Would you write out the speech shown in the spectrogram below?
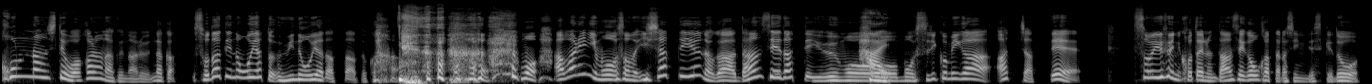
混乱して分からなくなる。なんか育ての親と生みの親だったとか。もうあまりにもその医者っていうのが男性だっていうもう,、はい。もう刷り込みがあっちゃってそういうふうに答えるの男性が多かったらしいんですけど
